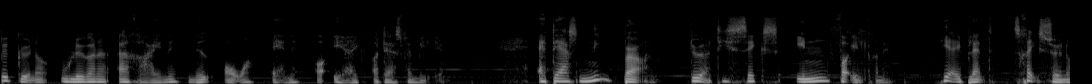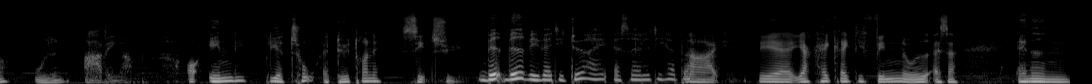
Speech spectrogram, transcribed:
begynder ulykkerne at regne ned over Anne og Erik og deres familie. Af deres ni børn dør de seks inden forældrene, heriblandt tre sønner uden arvinger. Og endelig bliver to af døtrene sindssyge. Ved, ved vi, hvad de dør af, altså alle de her børn? Nej, det er, jeg kan ikke rigtig finde noget, altså andet end,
